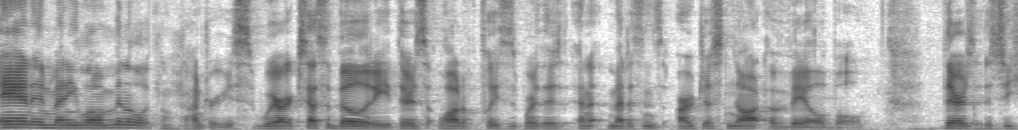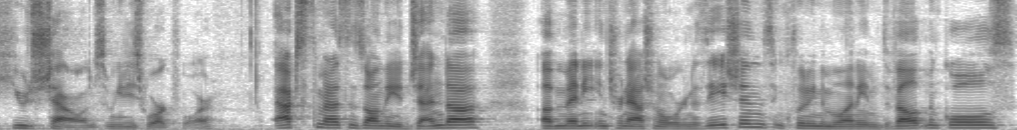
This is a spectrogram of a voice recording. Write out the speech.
and in many low and middle income countries, where accessibility, there's a lot of places where medicines are just not available. There's, it's a huge challenge we need to work for. Access to medicine is on the agenda of many international organizations, including the Millennium Development Goals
